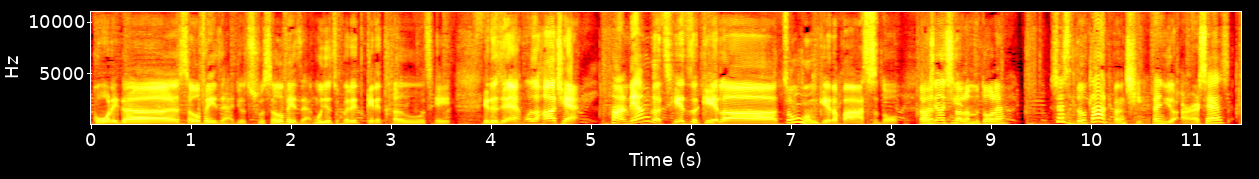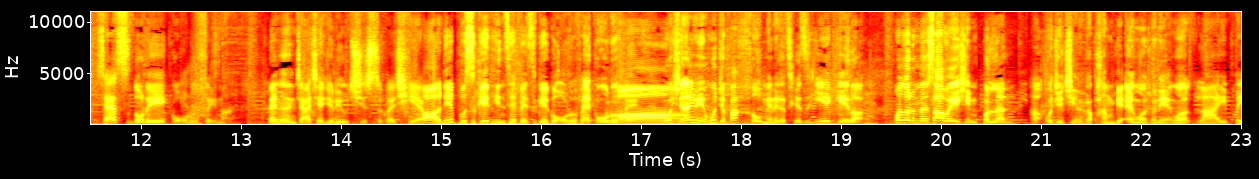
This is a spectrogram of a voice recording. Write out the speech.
过那个收费站就出收费站，我就给的给的头车，给头车。我说好钱，好两个车子给了，总共给了八十多。我相信那么多呢？虽然是都哪个地方去？反正就二三三十多的过路费嘛。两个人加起来就六七十块钱。哦，你不是给停车费，是给过路费。过路费。我相当于我就把后面那个车子也给了。我说能不能扫微信？不能。好，我就借了个旁边。哎，我说兄弟，我拿一百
